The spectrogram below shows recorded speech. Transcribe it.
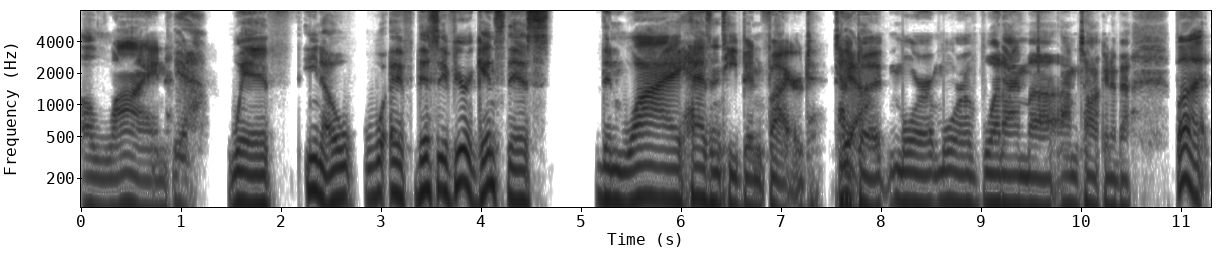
align yeah. with you know if this if you're against this then why hasn't he been fired type Yeah. of more more of what i'm uh, i'm talking about but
